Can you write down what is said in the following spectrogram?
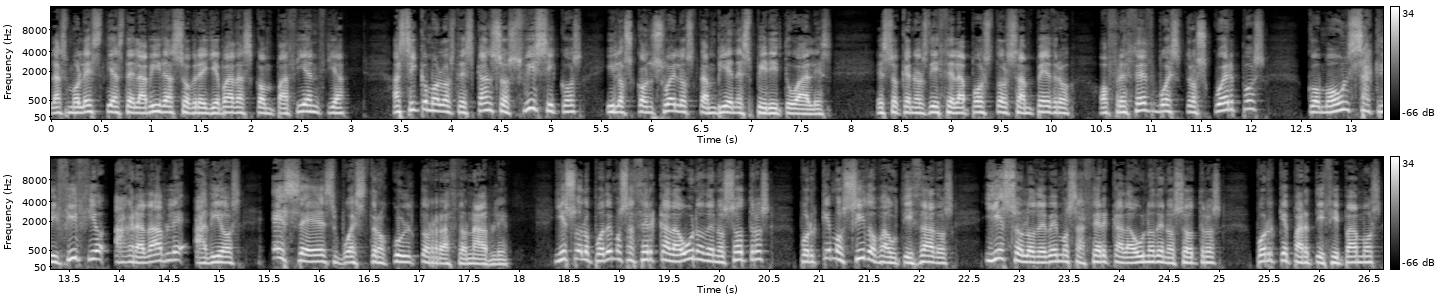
las molestias de la vida sobrellevadas con paciencia, así como los descansos físicos y los consuelos también espirituales. Eso que nos dice el apóstol San Pedro, ofreced vuestros cuerpos como un sacrificio agradable a Dios. Ese es vuestro culto razonable. Y eso lo podemos hacer cada uno de nosotros porque hemos sido bautizados y eso lo debemos hacer cada uno de nosotros porque participamos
